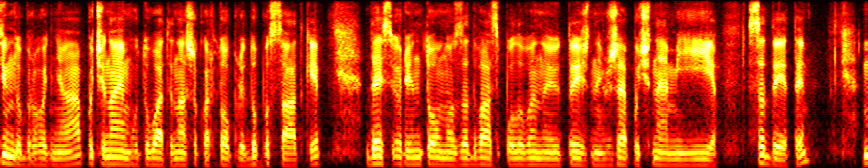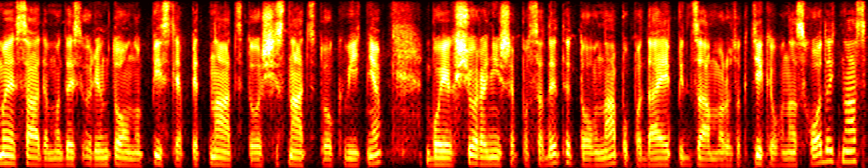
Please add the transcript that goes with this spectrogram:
Всім доброго дня. Починаємо готувати нашу картоплю до посадки. Десь орієнтовно за 2,5 тижні вже почнемо її садити. Ми садимо десь орієнтовно після 15-16 квітня, бо якщо раніше посадити, то вона попадає під заморозок. Тільки вона сходить нас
